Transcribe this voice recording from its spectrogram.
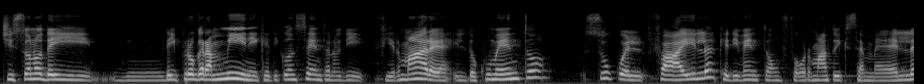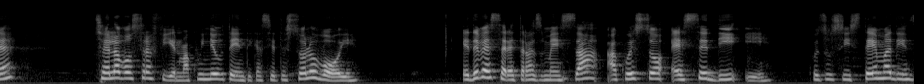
ci sono dei, dei programmini che ti consentono di firmare il documento su quel file che diventa un formato XML, c'è la vostra firma, quindi è autentica, siete solo voi e deve essere trasmessa a questo SDI, questo sistema di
